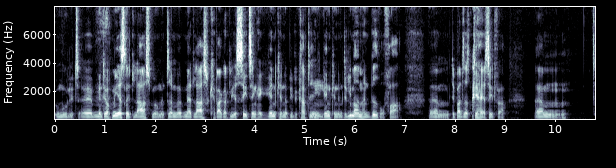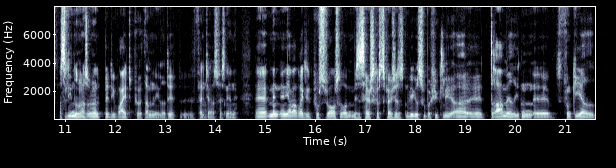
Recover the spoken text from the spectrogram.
umuligt. Øh, men det var mere sådan et Lars moment, der med, med, at Lars kan bare godt lide at se ting, han kan genkende og blive bekræftet, mm. han kan genkende dem. Det er lige meget, om han ved hvorfra. Um, det er bare det, det har jeg set før. Um, og så lignede hun også underligt Betty White på thumbnailet, det øh, fandt jeg også fascinerende. Uh, men øh, jeg var oprigtigt positivt overrasket over Mrs. Harris synes, den virkede super hyggelig, og øh, dramaet i den øh, fungerede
